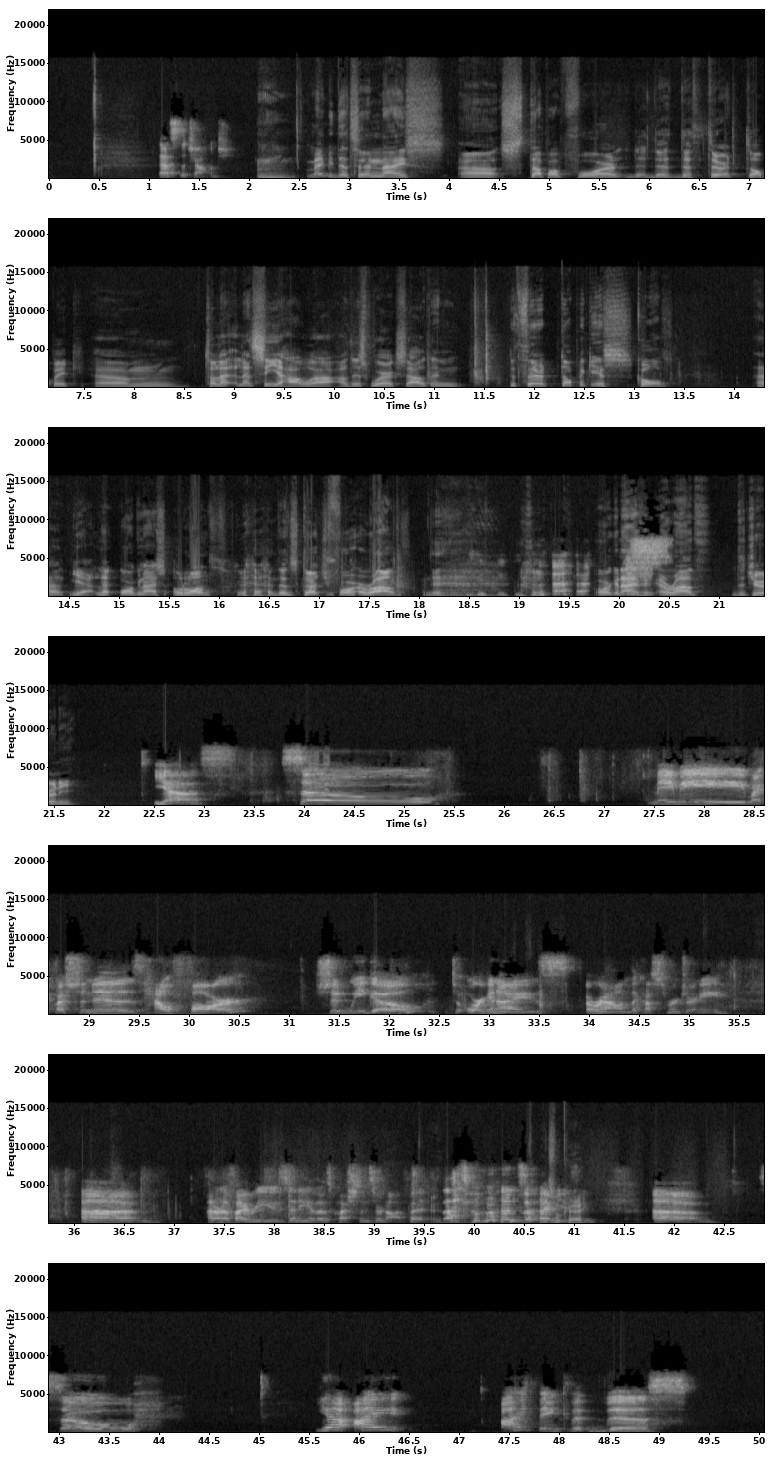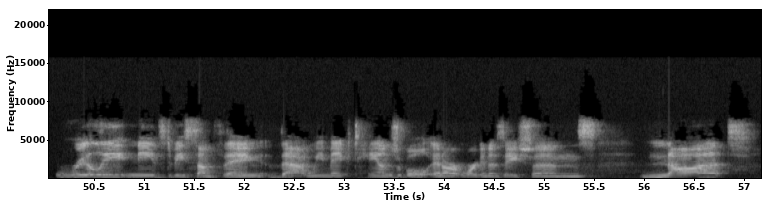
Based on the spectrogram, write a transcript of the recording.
that's the challenge. maybe that's a nice uh, step up for the, the, the third topic. Um, so let, us see how, uh, how this works out. And the third topic is called, uh, yeah, organize around. that's Dutch for around. Organizing around the journey. Yes. So maybe my question is how far should we go to organize around the customer journey? Um, I don't know if I reused any of those questions or not, but that's, that's what that's I'm okay. using. Um, so, yeah, I I think that this really needs to be something that we make tangible in our organizations, not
